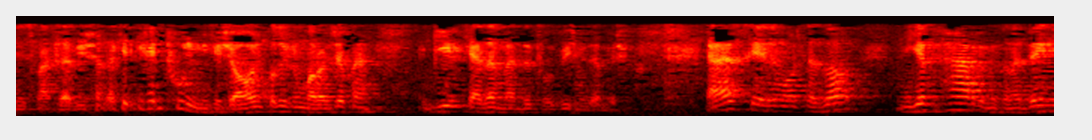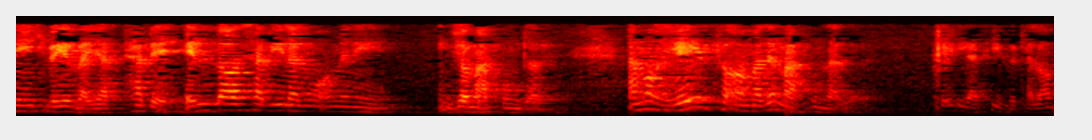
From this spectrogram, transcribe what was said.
نیست مطلبیشون. که خیلی طول می‌کشه. آقای خودشون مراجعه کنن. گیر کردن من توضیح میدم بهشون. از سید مرتضی میگه فرق می‌کنه بین اینکه بگه و یتبع الا سبیل المؤمنین. اینجا مفهوم داره. اما غیر که آمده مفهوم نداره. خیلی لطیف کلام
